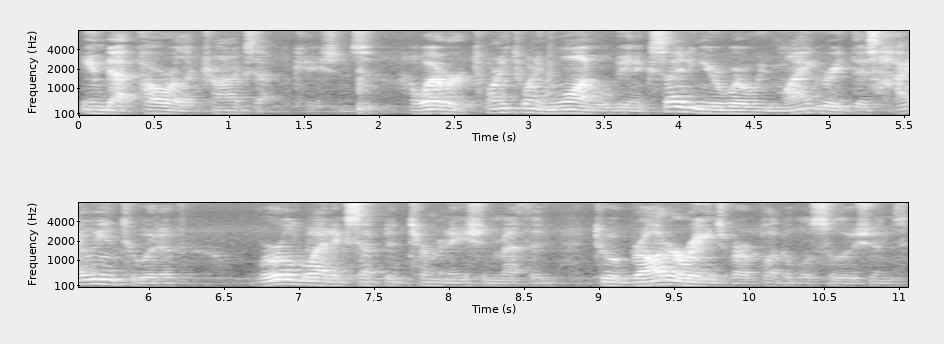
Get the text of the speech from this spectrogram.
aimed at power electronics applications. However, 2021 will be an exciting year where we migrate this highly intuitive, worldwide accepted termination method to a broader range of our pluggable solutions,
